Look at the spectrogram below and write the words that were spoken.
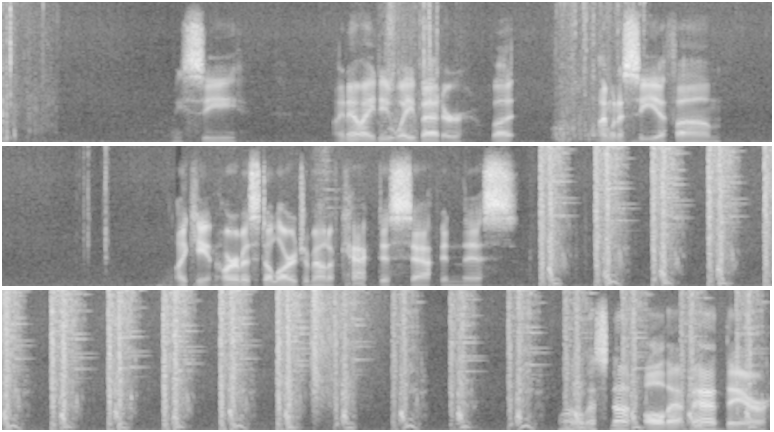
Let me see. I know I do way better, but I'm gonna see if, um... I can't harvest a large amount of cactus sap in this. Well, that's not all that bad there.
